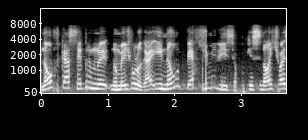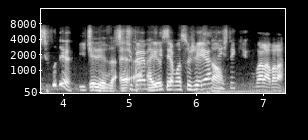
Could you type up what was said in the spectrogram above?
não ficar sempre no, no mesmo lugar e não perto de milícia, porque senão a gente vai se fuder. E tipo, Beleza, se é, tiver aí eu milícia tenho uma perto, sugestão. a gente tem que. Vai lá, vai lá.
